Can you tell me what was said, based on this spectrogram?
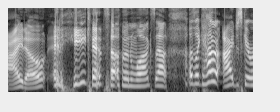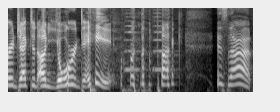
I don't. And he gets up and walks out. I was like, How did I just get rejected on your date? what the fuck is that?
